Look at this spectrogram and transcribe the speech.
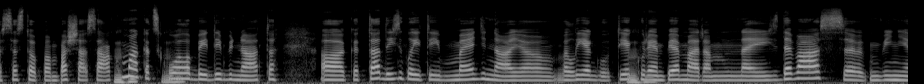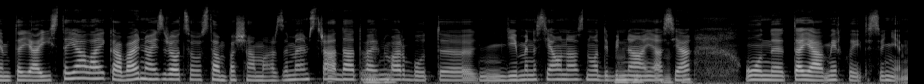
sastopama pašā sākumā, kad skola bija dibināta, ka tad izglītību mēģināja vēl iegūt tie, kuriem, piemēram, neizdevās, uh, viņiem tajā īstajā laikā vai nu aizbrauca uz tām pašām ārzemēm strādāt, vai nu varbūt uh, ģimenes jaunās nodibinājās. jā. Un eh, tajā mirklī tas viņiem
